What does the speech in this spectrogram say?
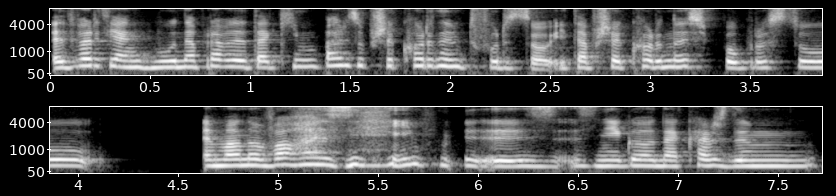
Edward Young był naprawdę takim bardzo przekornym twórcą i ta przekorność po prostu emanowała z, nim, z, z niego na każdym,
